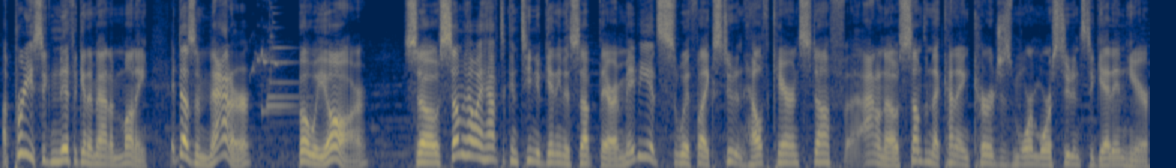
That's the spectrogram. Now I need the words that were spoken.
a pretty significant amount of money. It doesn't matter, but we are. So somehow I have to continue getting this up there, and maybe it's with like student health care and stuff. I don't know, something that kind of encourages more and more students to get in here.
